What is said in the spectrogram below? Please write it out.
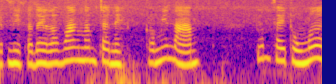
ก็บนี่ก็ได้ระว่างน้ำจ้ะเนี่ยก็มีน้ำเติมใส่ถุงมือ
